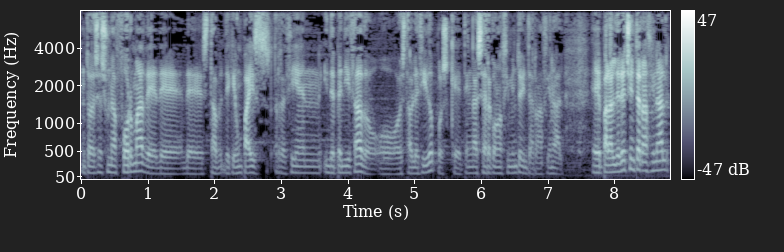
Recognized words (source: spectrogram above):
entonces es una forma de, de, que un país recién independizado o establecido pues que tenga ese reconocimiento internacional. Eh, para el derecho internacional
